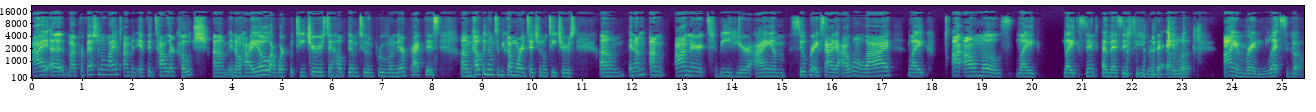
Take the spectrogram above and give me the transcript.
I uh my professional life, I'm an infant toddler coach um, in Ohio. I work with teachers to help them to improve on their practice, um, helping them to become more intentional teachers. Um, and I'm I'm honored to be here. I am super excited. I won't lie, like I almost like like sent a message to you and said, "Hey, look, I am ready. Let's go."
